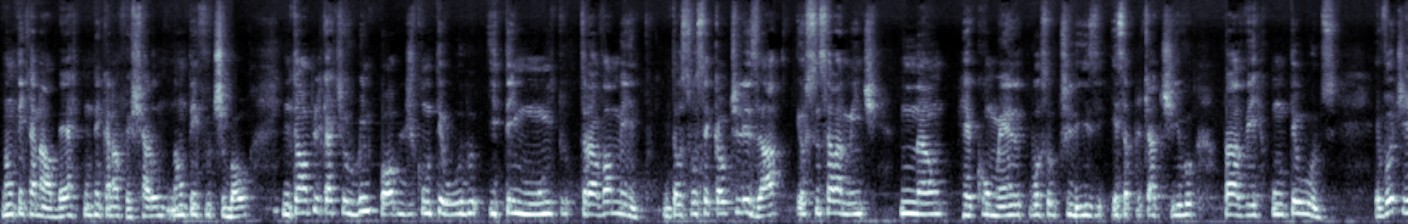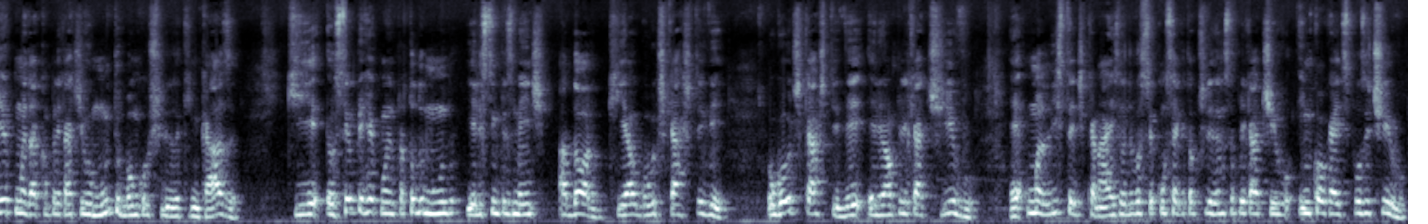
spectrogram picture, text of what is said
não tem canal aberto, não tem canal fechado, não tem futebol. Então é um aplicativo bem pobre de conteúdo e tem muito travamento. Então se você quer utilizar, eu sinceramente não recomendo que você utilize esse aplicativo para ver conteúdos. Eu vou te recomendar que é um aplicativo muito bom que eu utilizo aqui em casa, que eu sempre recomendo para todo mundo e eles simplesmente adoram, que é o Goldcast TV. O Goldcast TV ele é um aplicativo, é uma lista de canais onde você consegue estar utilizando esse aplicativo em qualquer dispositivo,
